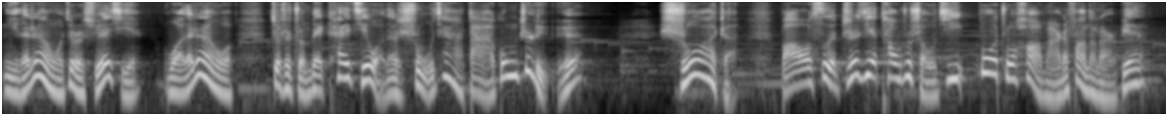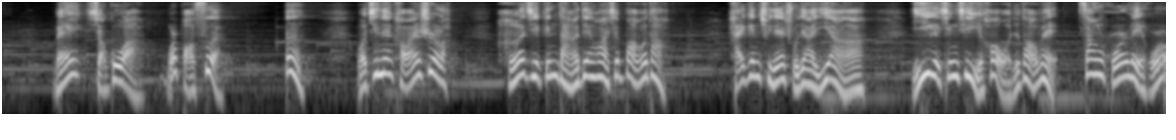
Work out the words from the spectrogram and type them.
你的任务就是学习。我的任务就是准备开启我的暑假打工之旅。说着，宝四直接掏出手机，拨出号码的放到了耳边。喂，小顾啊，我是宝四。嗯，我今天考完试了，合计给你打个电话先报个到。还跟去年暑假一样啊，一个星期以后我就到位，脏活累活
